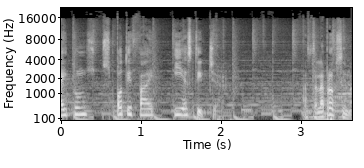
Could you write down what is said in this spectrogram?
iTunes, Spotify y Stitcher. Hasta la próxima.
